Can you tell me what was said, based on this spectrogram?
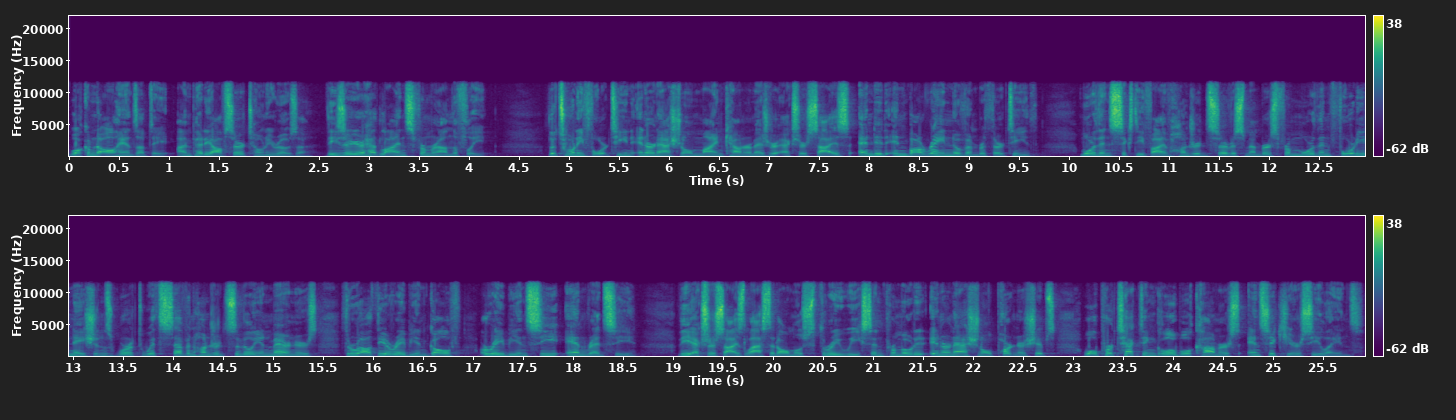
Welcome to All Hands Update. I'm Petty Officer Tony Rosa. These are your headlines from around the fleet. The 2014 International Mine Countermeasure Exercise ended in Bahrain November 13th. More than 6,500 service members from more than 40 nations worked with 700 civilian mariners throughout the Arabian Gulf, Arabian Sea, and Red Sea. The exercise lasted almost three weeks and promoted international partnerships while protecting global commerce and secure sea lanes.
